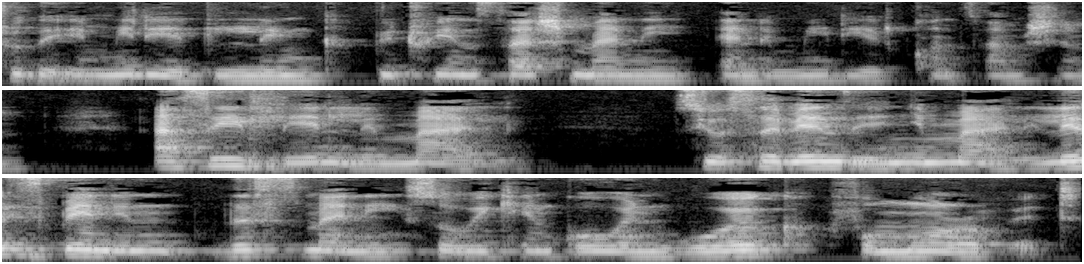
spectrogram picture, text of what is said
to the immediate link between such money and immediate consumption. Asiyidleni le mali, siyosebenza enye imali. Let's spend in this money so we can go and work for more of it.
